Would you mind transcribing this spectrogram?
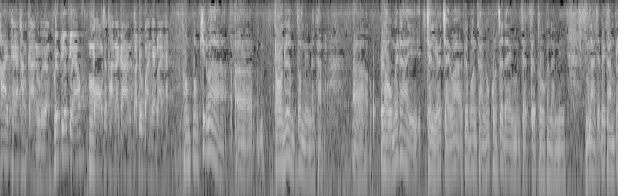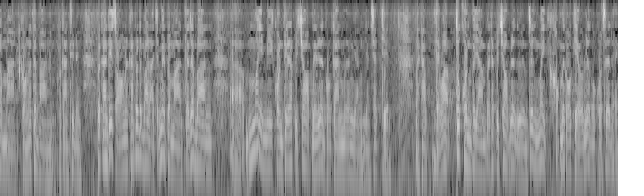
พ่ายแพ้ทางการเมือง ลึกๆ แล้วมองสถานการณ์ปัจจุบันอย่างไรฮะผมผมคิดว่าเอ่อตอนเริ่มต้นเนี่ยนะครับ เอ่อเราไม่ได้เฉลียวใจว่ากระบวนการของคนแสอแดงมันจะเติบโตขนาดนี้ มันอาจจะเป็นการประมาทของรัฐบาลประการที่หนึ่งประการที่สองนะครับรัฐบาลอาจจะไม่ประมาทแต่รัฐบาลเอ่อไม่มีคนที่รับผิดชอบในเรื่องของการเมืองอย่างอย่างชัดเจนนะครับแต่ว่าทุกคนพยายามไปรับผิดชอบเรื่องอื่น ซึ่งไม่ขอไม่ขอเกี่ยวเรื่องของคนเสื้อแดง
